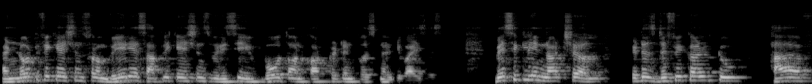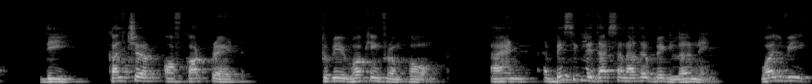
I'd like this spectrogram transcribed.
and notifications from various applications we receive both on corporate and personal devices. Basically, in nutshell, it is difficult to have the culture of corporate to be working from home. And basically, that's another big learning. While we,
